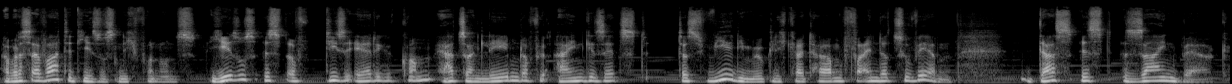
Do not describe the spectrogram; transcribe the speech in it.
Aber das erwartet Jesus nicht von uns. Jesus ist auf diese Erde gekommen, er hat sein Leben dafür eingesetzt, dass wir die Möglichkeit haben, verändert zu werden. Das ist sein Werk.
